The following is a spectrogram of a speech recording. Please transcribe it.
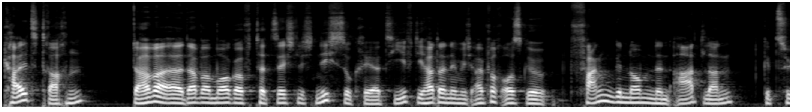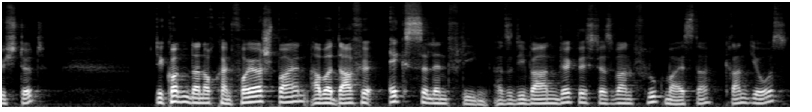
Kaltdrachen. Da war, da war Morgoth tatsächlich nicht so kreativ. Die hat er nämlich einfach aus gefangen genommenen Adlern gezüchtet. Die konnten dann auch kein Feuer speien, aber dafür exzellent fliegen. Also die waren wirklich, das waren Flugmeister, grandios.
